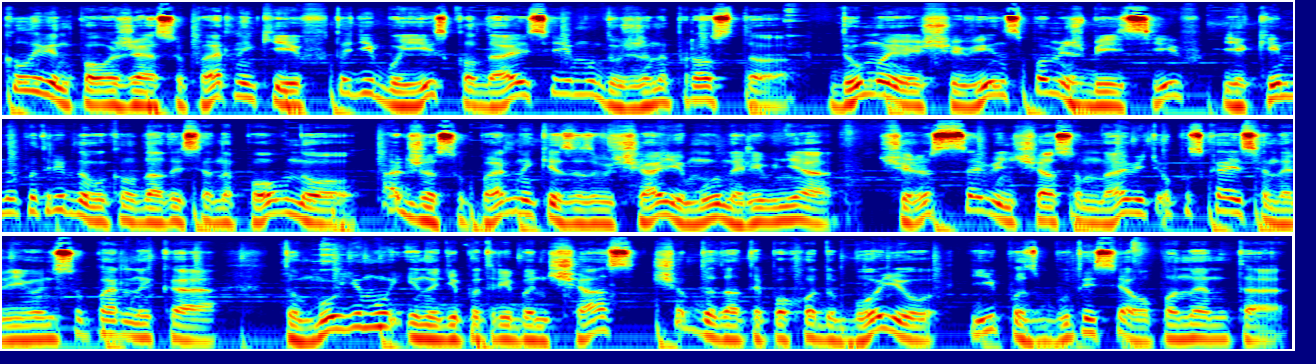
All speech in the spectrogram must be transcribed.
Коли він поважає суперників, тоді бої складаються йому дуже непросто. Думаю, що він з поміж бійців, яким не потрібно викладатися наповну, адже суперники зазвичай йому не рівня. Через це він часом навіть опускається на рівень суперника, тому йому іноді потрібен час, щоб додати по ходу бою і позбутися опонента.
